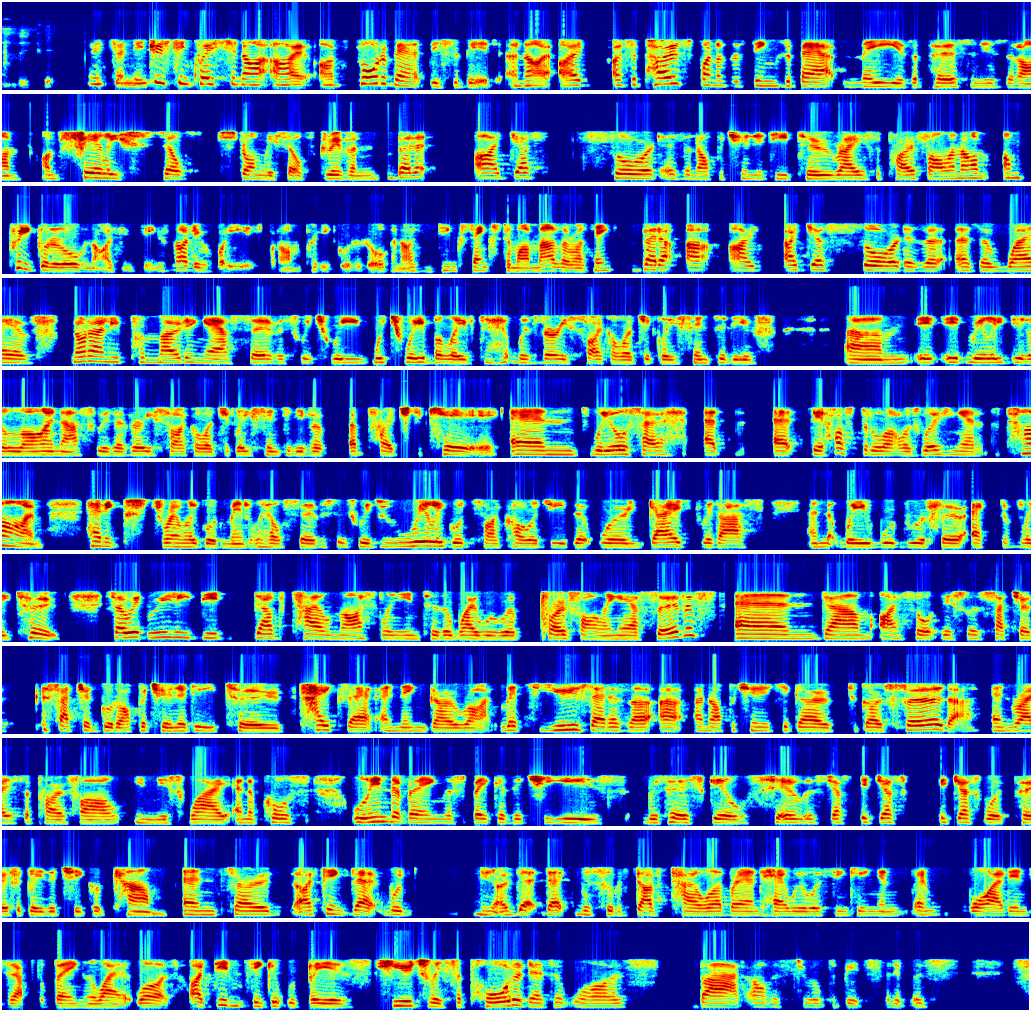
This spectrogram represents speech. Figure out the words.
it's an interesting question. I, I, have thought about this a bit, and I, I, I suppose one of the things about me as a person is that I'm I'm fairly self strongly self driven, but I just saw it as an opportunity to raise the profile, and I'm I'm pretty good at organising things. Not everybody is, but I'm pretty good at organising things, thanks to my mother, I think. But I, I I just saw it as a as a way of not only promoting our service, which we which we believed was very psychologically sensitive um, it, it, really did align us with a very psychologically sensitive a- approach to care. And we also, at at the hospital I was working at at the time, had extremely good mental health services with really good psychology that were engaged with us and that we would refer actively to. So it really did dovetail nicely into the way we were profiling our service. And um, I thought this was such a such a good opportunity to take that and then go right. Let's use that as a, a, an opportunity to go to go further and raise the profile in this way. And of course, Linda being the speaker that she is with her skills, it was just it just it just worked perfectly that she could come. And so I think that would you know, that, that was sort of dovetail around how we were thinking and, and why it ended up being the way it was. I didn't think it would be as hugely supported as it was, but I was thrilled to bits that it was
